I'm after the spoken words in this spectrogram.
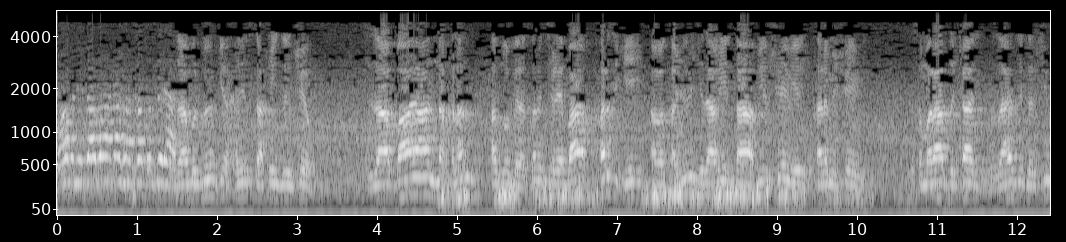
باب نزابا أنا خطب بلاد نزاب البن کی اذا بایا نخلا خطب بلاد چڑے با خرچ کی او قجر چداغی تعبیر شیوی، قلم شیوی. سمرات دچاری ظاہر ذکر شیو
